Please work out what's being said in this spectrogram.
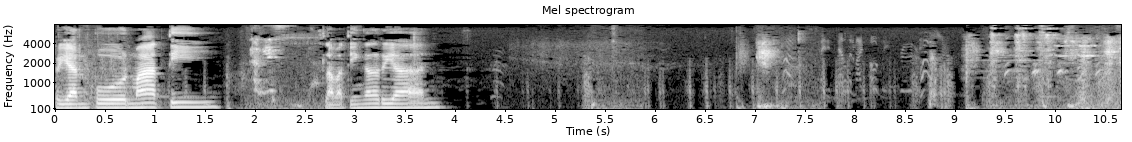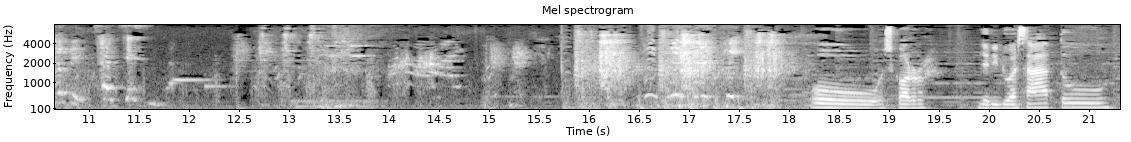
Rian pun mati. Selamat tinggal Rian. Oh, skor jadi 2-1.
